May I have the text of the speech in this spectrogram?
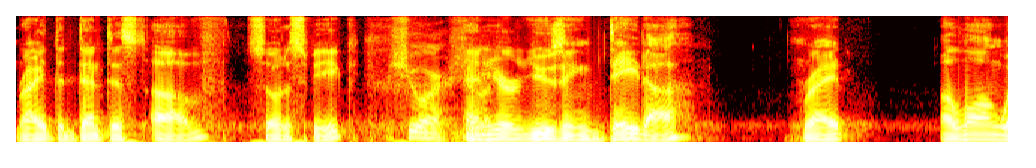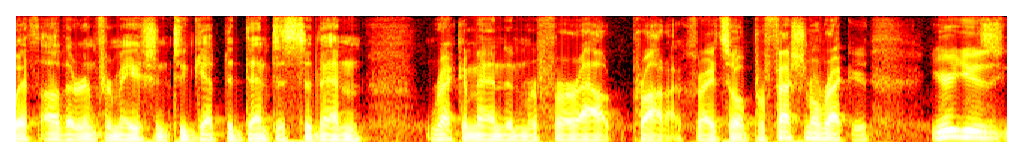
right? The dentist of, so to speak. Sure, sure. and you're using data, right, along with other information to get the dentist to then recommend and refer out products, right? So a professional record, you're use,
